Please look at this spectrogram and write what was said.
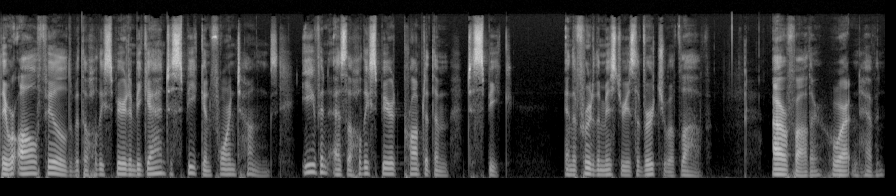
They were all filled with the Holy Spirit and began to speak in foreign tongues, even as the Holy Spirit prompted them to speak. And the fruit of the mystery is the virtue of love. Our Father, who art in heaven,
